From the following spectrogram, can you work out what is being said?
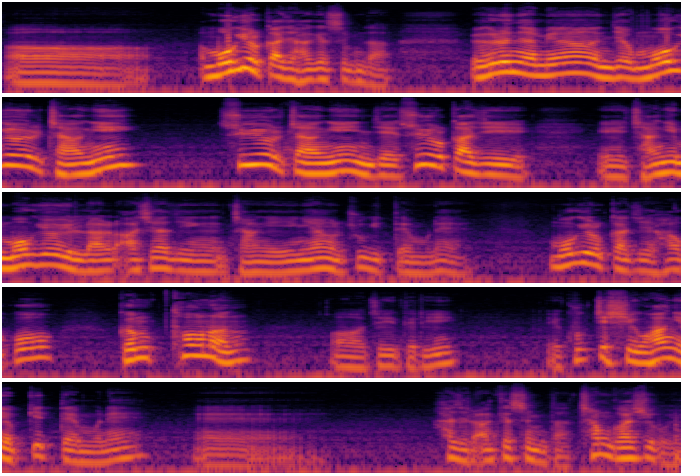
어, 목요일까지 하겠습니다. 왜 그러냐면, 이제 목요일 장이, 수요일 장이 이제 수요일까지 이 장이 목요일 날 아시아 장에 영향을 주기 때문에 목요일까지 하고 금토는 어 저희들이 예, 국제 시황이 없기 때문에 에, 하지 않겠습니다. 참고하시고요.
